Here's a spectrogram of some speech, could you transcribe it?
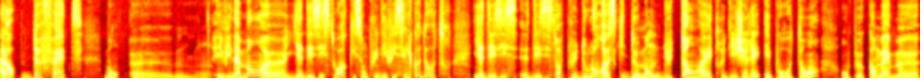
Alors, de fait, bon, euh, évidemment, euh, il y a des histoires qui sont plus difficiles que d'autres. Il y a des, des histoires plus douloureuses qui demandent du temps à être digérées. Et pour autant, on peut quand même...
